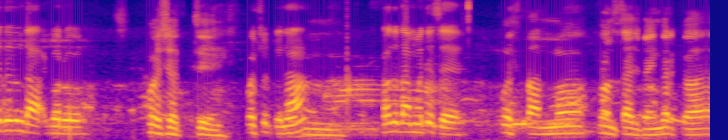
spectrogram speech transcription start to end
যেতেছেন গরু? পঁয়ষট্টি। পঁয়ষট্টি না? কত দাম হতেছে পঁচপান্ন পঞ্চাশ ব্যাংকের কয়।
